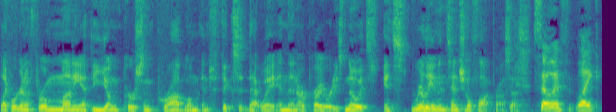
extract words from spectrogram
like we're going to throw money at the young person problem and fix it that way and then our priorities. No, it's it's really an intentional thought process. So if like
